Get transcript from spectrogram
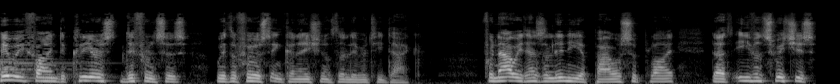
Here we find the clearest differences with the first incarnation of the Liberty DAC. For now it has a linear power supply that even switches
